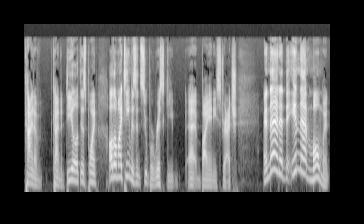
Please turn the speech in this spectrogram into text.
kind of kind of deal at this point. Although my team isn't super risky at, by any stretch. And then the, in that moment,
